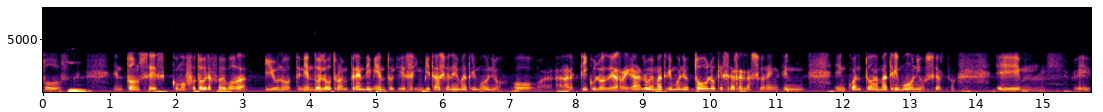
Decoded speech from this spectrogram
todos. Mm. Entonces, como fotógrafo de boda, y uno teniendo el otro emprendimiento que es invitaciones de matrimonio o artículos de regalo de matrimonio, todo lo que se relaciona en, en, cuanto a matrimonio, ¿cierto? Eh, eh,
